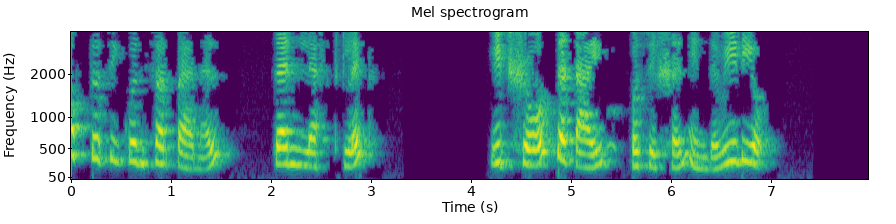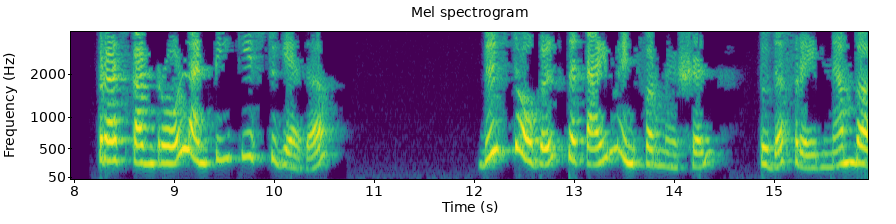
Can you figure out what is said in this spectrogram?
of the sequencer panel, then left click. It shows the time position in the video. Press Ctrl and T keys together. This toggles the time information to the frame number.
